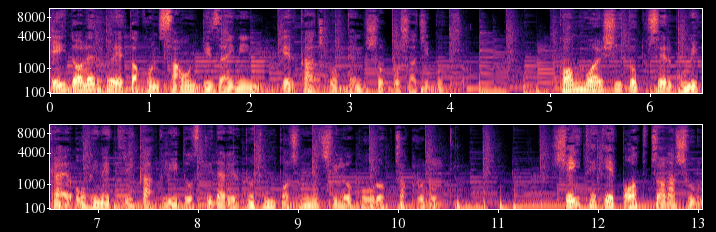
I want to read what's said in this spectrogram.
এই দলের হয়ে তখন সাউন্ড ডিজাইনিং এর কাজ করতেন সব্যসাচী পুত্র। কম বয়সী তোপসের ভূমিকায় অভিনেত্রী কাকলি দস্তিদারের প্রথম পছন্দ ছিল গৌরব চক্রবর্তী। সেই থেকে পথ চলা শুরু।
